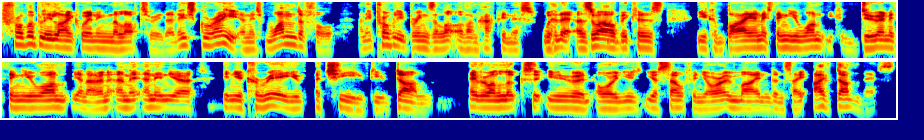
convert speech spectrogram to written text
probably like winning the lottery. That it's great and it's wonderful, and it probably brings a lot of unhappiness with it as well because you can buy anything you want, you can do anything you want, you know, and and and in your in your career you've achieved, you've done. Everyone looks at you and, or you yourself in your own mind and say, "I've done this,"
